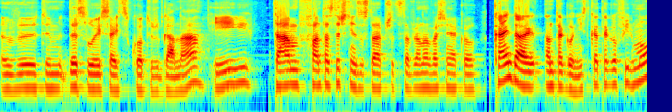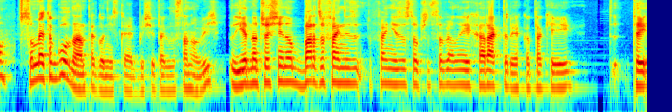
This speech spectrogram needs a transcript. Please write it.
w tym The Suicide Squad już Gana i tam fantastycznie została przedstawiona właśnie jako kinda antagonistka tego filmu. W sumie to główna antagonistka, jakby się tak zastanowić. Jednocześnie no, bardzo fajny, fajnie został przedstawiony jej charakter jako takiej tej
